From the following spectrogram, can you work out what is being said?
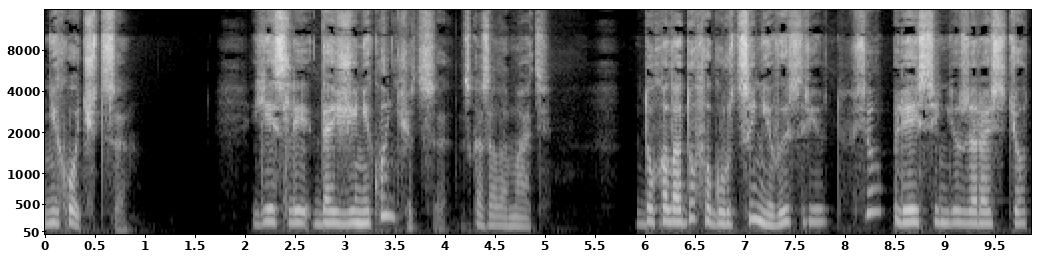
не хочется. Если дожди не кончатся, сказала мать, до холодов огурцы не высреют, все плесенью зарастет.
